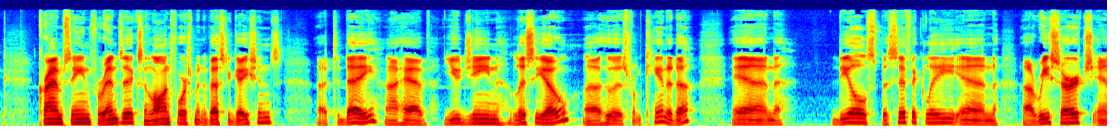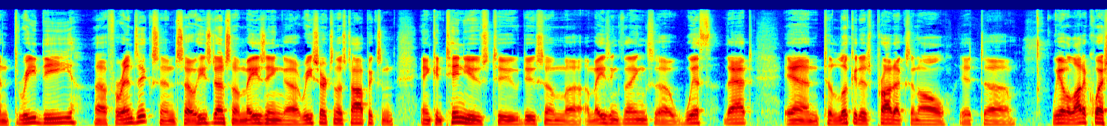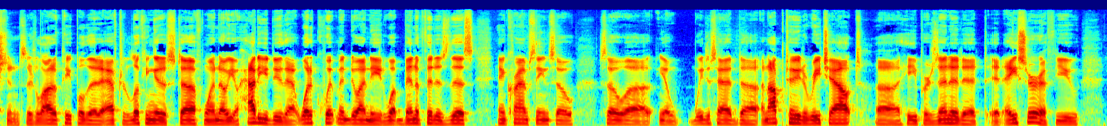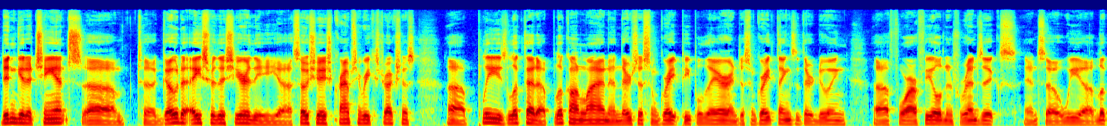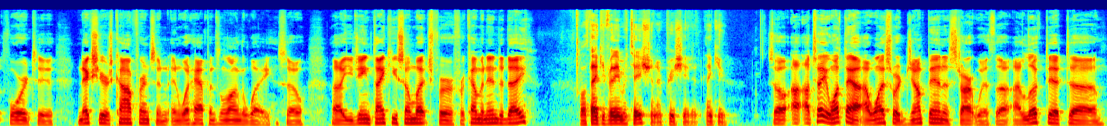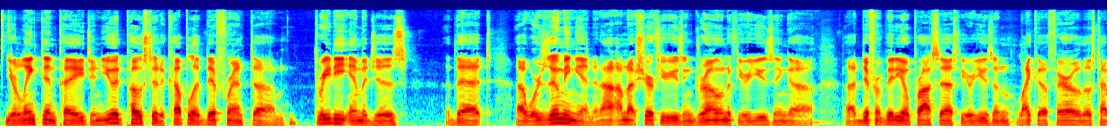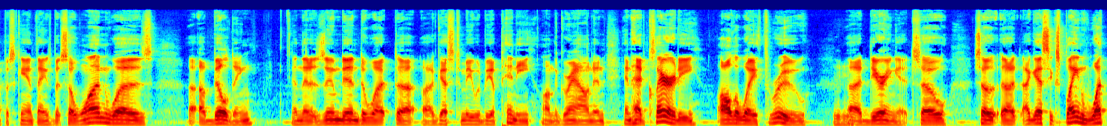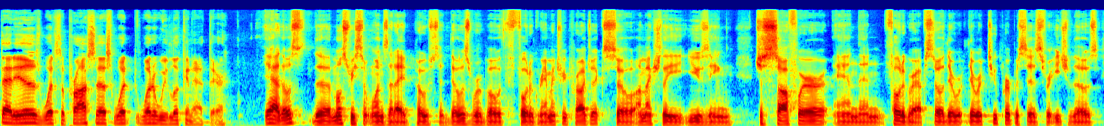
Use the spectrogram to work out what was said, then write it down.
crime scene forensics and law enforcement investigations. Uh, today, I have Eugene Liscio, uh, who is from Canada and deals specifically in uh, research in 3D uh, forensics. And so he's done some amazing uh, research on those topics and, and continues to do some uh, amazing things with that. And to look at his products and all, it we have a lot of questions. There's a lot of people that after looking at his stuff want to know, you know, how do you do that? What equipment do I need? What benefit is this in crime scene? So, so uh, you know, we just had uh, an opportunity to reach out. Uh, he presented at at Acer. If you didn't get a chance um, to go to Acer this year, the uh, Association of Crime Scene Reconstructionists uh, please look that up. Look online, and there's just some great people there and just some great things that they're doing uh, for our field in forensics. And so we uh, look forward to next year's conference and, and what happens along the way. So, uh, Eugene, thank you so much for, for coming in today. Well, thank you for the invitation. I appreciate it. Thank you. So I'll tell you one thing I, want to sort of jump in and start with. Uh, I looked at uh, your LinkedIn page, and you had posted a couple of different um, 3D images that uh, we're zooming in. And I, am not sure if you're using drone, if you're using a, a, different video process, if you're using Leica, Faro, those type of scan things. But so one was a, a building, and then it zoomed into what uh, I guess to me would be a penny on the ground, and and had clarity all the way through mm-hmm. uh, during it. So. So uh, I guess explain what that is. What's the process? What what are we looking at there? Yeah, those the most recent ones that I posted, those were both photogrammetry projects. So I'm actually using just software and then photographs. So there were there were two purposes for each of those,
